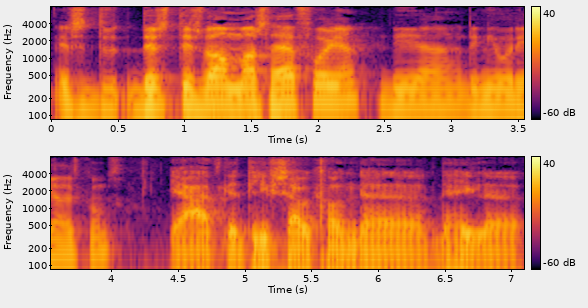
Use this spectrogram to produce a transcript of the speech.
Is het, dus het is wel een must-have voor je, die, eh, die nieuwe die uitkomt? Ja, het, het liefst zou ik gewoon de, de hele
